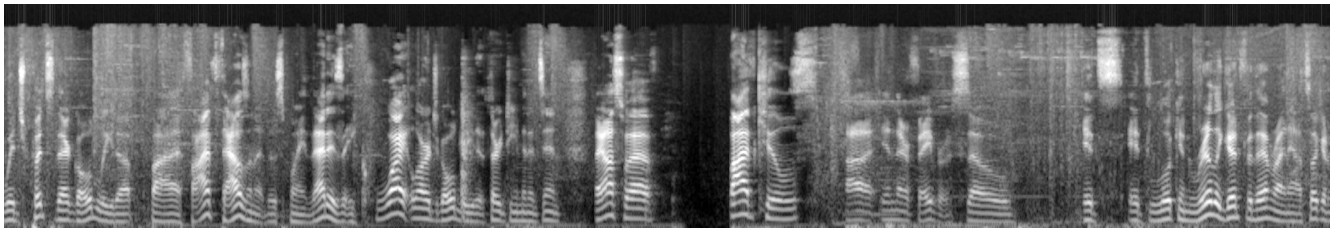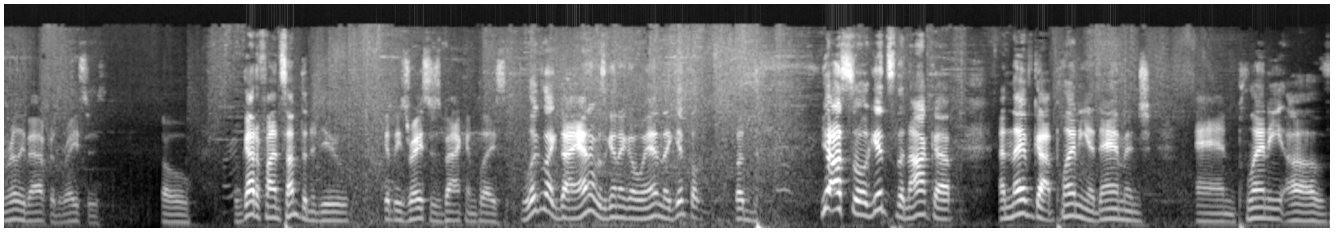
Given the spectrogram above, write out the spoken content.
Which puts their gold lead up by 5,000 at this point. That is a quite large gold lead at 13 minutes in. They also have five kills uh, in their favor. So it's it's looking really good for them right now. It's looking really bad for the racers. So we've got to find something to do. To get these racers back in place. It looked like Diana was gonna go in. They get the but Yasuo gets the knockup, and they've got plenty of damage and plenty of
